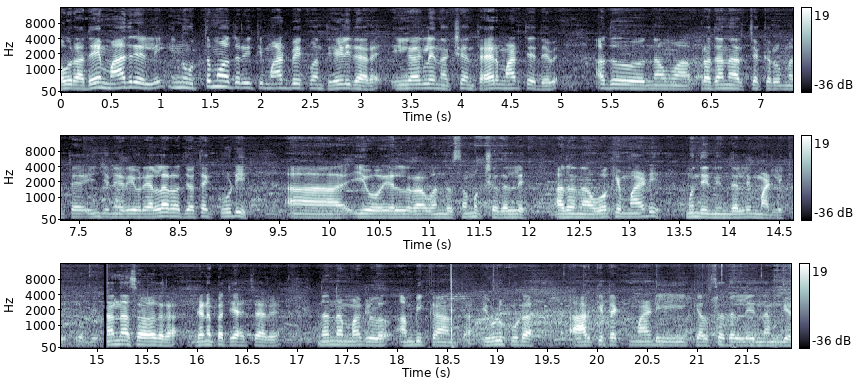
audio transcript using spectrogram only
ಅವರು ಅದೇ ಮಾದರಿಯಲ್ಲಿ ಇನ್ನು ಉತ್ತಮವಾದ ರೀತಿ ಮಾಡಬೇಕು ಅಂತ ಹೇಳಿದ್ದಾರೆ. ಈಗಾಗಲೇ ನಕ್ಷೆಯನ್ನು ತಯಾರು ಮಾಡ್ತಾ ಇದ್ದೇವೆ. ಅದು ನಮ್ಮ ಪ್ರಧಾನ ಅರ್ಚಕರು ಮತ್ತು ಇಂಜಿನಿಯರ್ ಇವರೆಲ್ಲರ ಜೊತೆ ಕೂಡಿ ಇವು ಎಲ್ಲರ ಒಂದು ಸಮಕ್ಷದಲ್ಲಿ ಅದನ್ನು ಓಕೆ ಮಾಡಿ ಮುಂದಿನಿಂದಲ್ಲಿ ಮಾಡಲಿಕ್ಕಿದ್ದು ನನ್ನ ಸಹೋದರ ಗಣಪತಿ ಆಚಾರ್ಯ ನನ್ನ ಮಗಳು ಅಂಬಿಕಾ ಅಂತ. ಇವಳು ಕೂಡ ಆರ್ಕಿಟೆಕ್ಟ್ ಮಾಡಿ ಈ ಕೆಲಸದಲ್ಲಿ ನಮಗೆ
